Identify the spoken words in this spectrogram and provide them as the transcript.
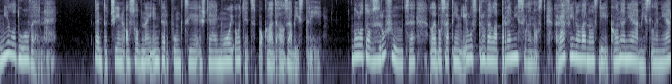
milo dôverné. Tento čin osobnej interpunkcie ešte aj môj otec pokladal za bystrý. Bolo to vzrušujúce, lebo sa tým ilustrovala premyslenosť, rafinovanosť jej konania a myslenia,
